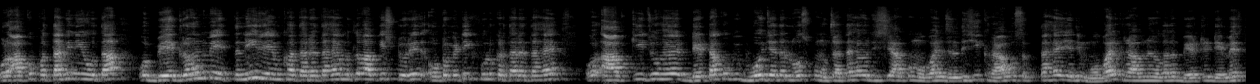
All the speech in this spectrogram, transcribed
और आपको पता भी नहीं होता, और बैकग्राउंड में इतनी रेम खाता रहता है मतलब आपकी स्टोरेज ऑटोमेटिक फुल करता रहता है, और आपकी जो है डेटा को भी बहुत ज़्यादा लॉस पहुंचाता है, और जिससे आपको मोबाइल जल्दी ही खराब हो सकता है। यदि मोबाइल खराब नहीं होगा तो बैटरी डैमेज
